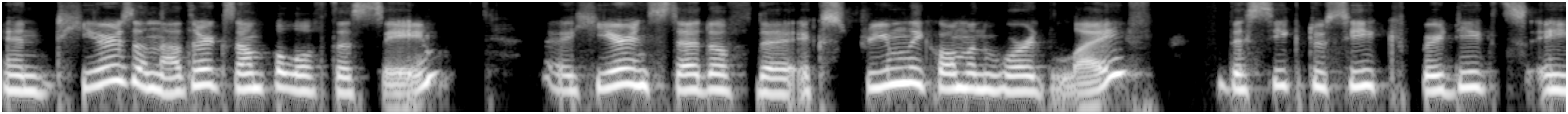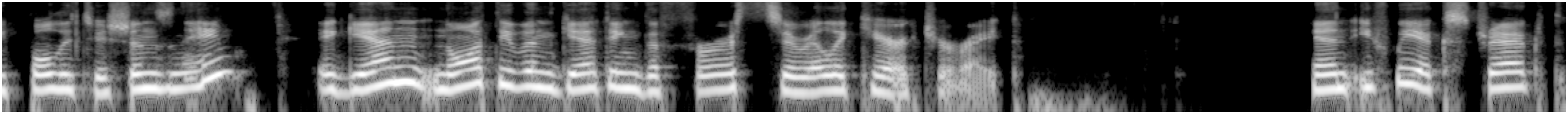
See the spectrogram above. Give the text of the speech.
And here's another example of the same. Uh, here, instead of the extremely common word life, the seq to seq predicts a politician's name. Again, not even getting the first Cyrillic character right. And if we extract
